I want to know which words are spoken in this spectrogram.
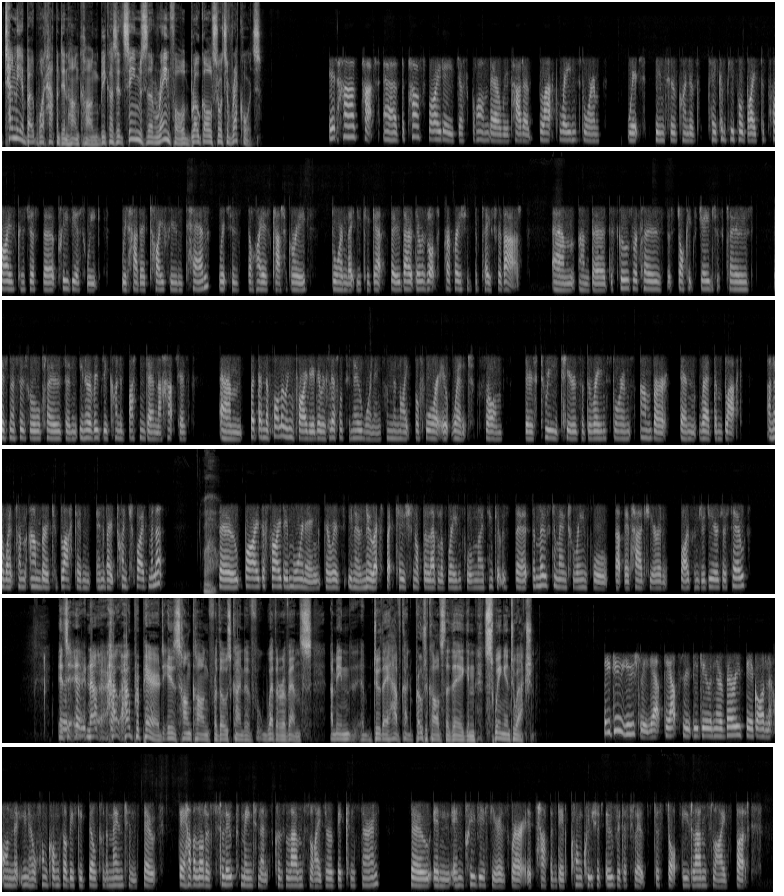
tell me about what happened in Hong Kong because it seems the rainfall broke all sorts of records. It has, Pat. Uh, the past Friday, just gone there, we've had a black rainstorm, which seems to have kind of taken people by surprise because just the previous week we'd had a Typhoon 10, which is the highest category storm that you could get. So there, there was lots of preparations in place for that. Um, and the, the schools were closed, the stock exchange was closed, businesses were all closed, and you know everybody kind of battened down the hatches. Um, but then the following Friday, there was little to no warning from the night before. It went from those three tiers of the rainstorms amber, then red, then black. And it went from amber to black in, in about 25 minutes. Wow. So by the Friday morning, there was, you know, no expectation of the level of rainfall, and I think it was the the most amount of rainfall that they've had here in 500 years or so. It's uh, now how how prepared is Hong Kong for those kind of weather events? I mean, do they have kind of protocols that they can swing into action? They do usually, yeah, they absolutely do, and they're very big on on you know Hong Kong's obviously built on a mountain, so they have a lot of slope maintenance because landslides are a big concern. So in in previous years where it's happened, they've concreted over the slopes to stop these landslides, but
